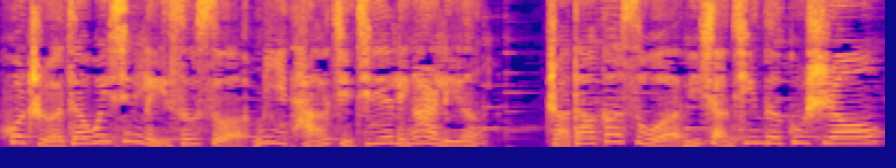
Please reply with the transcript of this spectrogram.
或者在微信里搜索“蜜桃姐姐零二零”，找到告诉我你想听的故事哦。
